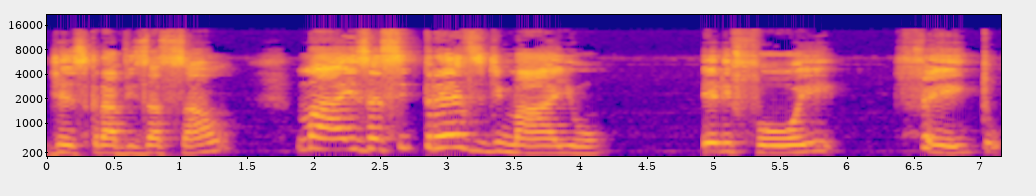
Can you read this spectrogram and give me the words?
de escravização, mas esse 13 de maio ele foi feito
